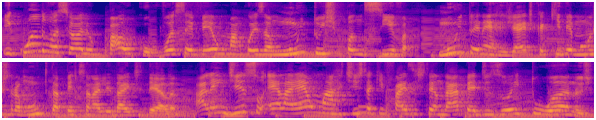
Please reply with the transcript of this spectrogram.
E quando você olha o palco, você vê uma coisa muito expansiva, muito energética que demonstra muito da personalidade dela. Além disso, ela é uma artista que faz stand-up há 18 anos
